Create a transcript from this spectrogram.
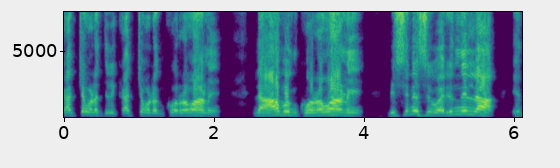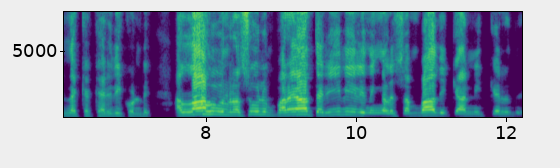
കച്ചവടത്തിൽ കച്ചവടം കുറവാണ് ലാഭം കുറവാണ് ബിസിനസ് വരുന്നില്ല എന്നൊക്കെ കരുതിക്കൊണ്ട് അള്ളാഹുവും റസൂലും പറയാത്ത രീതിയിൽ നിങ്ങൾ സമ്പാദിക്കാൻ നിൽക്കരുത്.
